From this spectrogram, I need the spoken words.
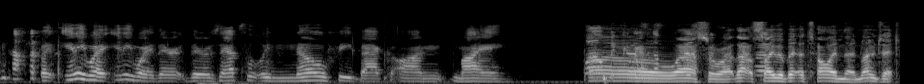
But anyway, anyway, there there's absolutely no feedback on my. Well, Oh, that's all right. That'll save a bit of time then, won't it?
